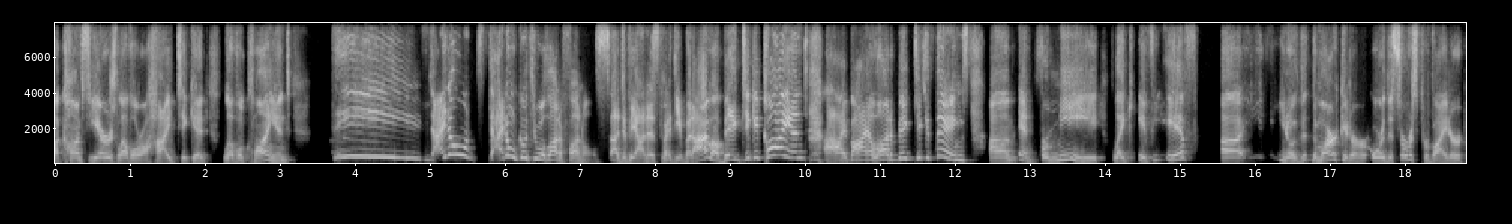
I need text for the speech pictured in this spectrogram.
a concierge level or a high ticket level client. I don't I don't go through a lot of funnels uh, to be honest with you, but I'm a big ticket client. I buy a lot of big ticket things, um, and for me, like if if uh, you know the, the, marketer or the service provider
